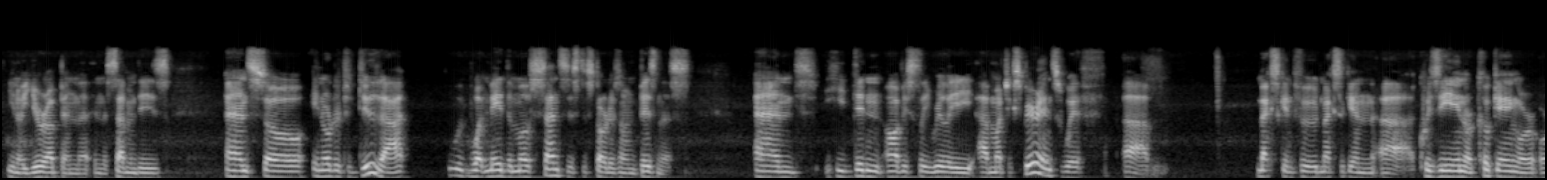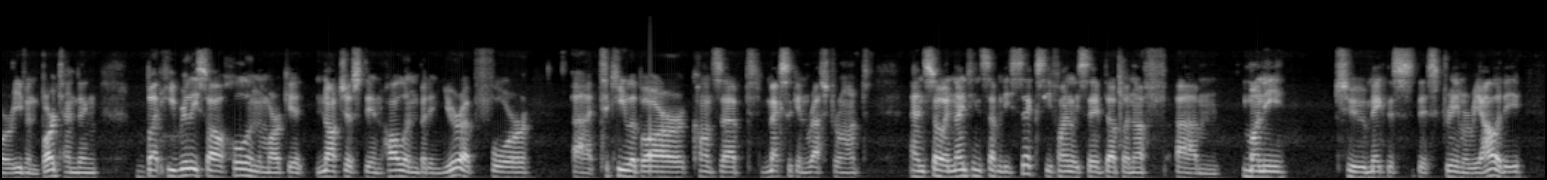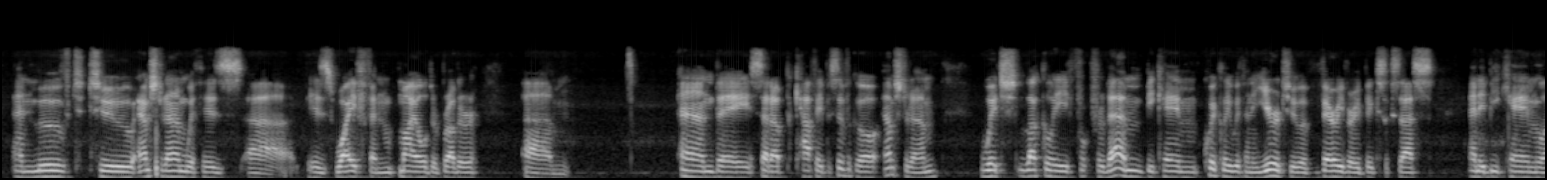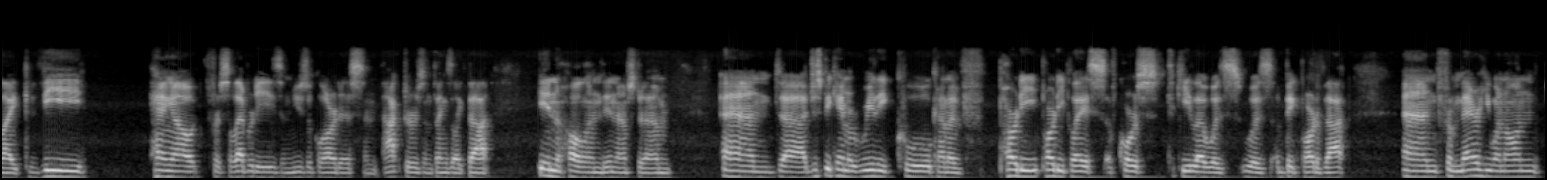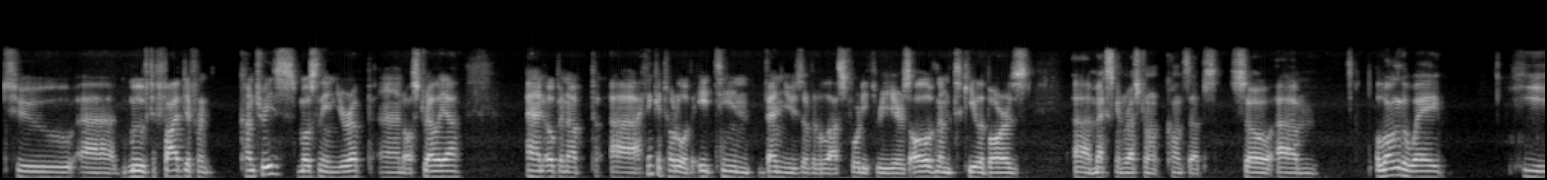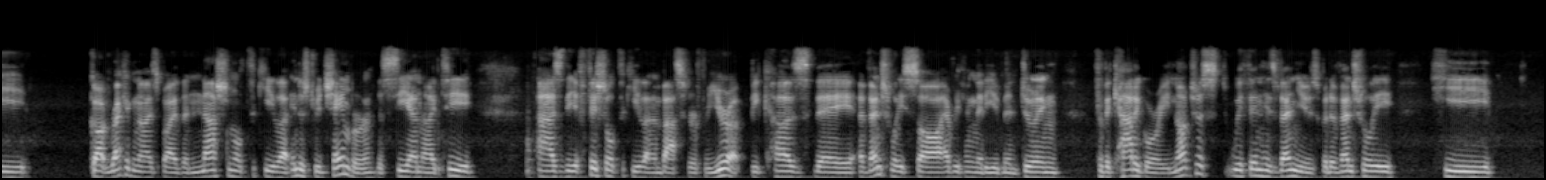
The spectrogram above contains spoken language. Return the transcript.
you know, Europe in the in the seventies, and so in order to do that, what made the most sense is to start his own business. And he didn't obviously really have much experience with um, Mexican food, Mexican uh, cuisine, or cooking, or, or even bartending but he really saw a hole in the market, not just in Holland, but in Europe for uh, tequila bar concept, Mexican restaurant. And so in 1976, he finally saved up enough um, money to make this, this dream a reality and moved to Amsterdam with his, uh, his wife and my older brother. Um, and they set up Cafe Pacifico Amsterdam which luckily for, for them became quickly within a year or two a very very big success and it became like the hangout for celebrities and musical artists and actors and things like that in Holland in Amsterdam and uh, just became a really cool kind of party party place of course tequila was was a big part of that and from there he went on to uh, move to five different countries, mostly in Europe and Australia, and open up, uh, I think, a total of 18 venues over the last 43 years, all of them tequila bars, uh, Mexican restaurant concepts. So um, along the way, he got recognized by the National Tequila Industry Chamber, the CNIT, as the official tequila ambassador for Europe because they eventually saw everything that he had been doing for the category, not just within his venues, but eventually he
